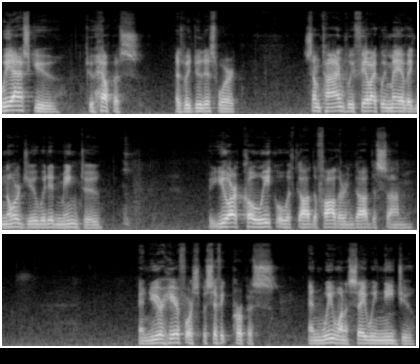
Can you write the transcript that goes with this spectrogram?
we ask you to help us as we do this work. Sometimes we feel like we may have ignored you, we didn't mean to. But you are co equal with God the Father and God the Son. And you're here for a specific purpose. And we want to say we need you.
